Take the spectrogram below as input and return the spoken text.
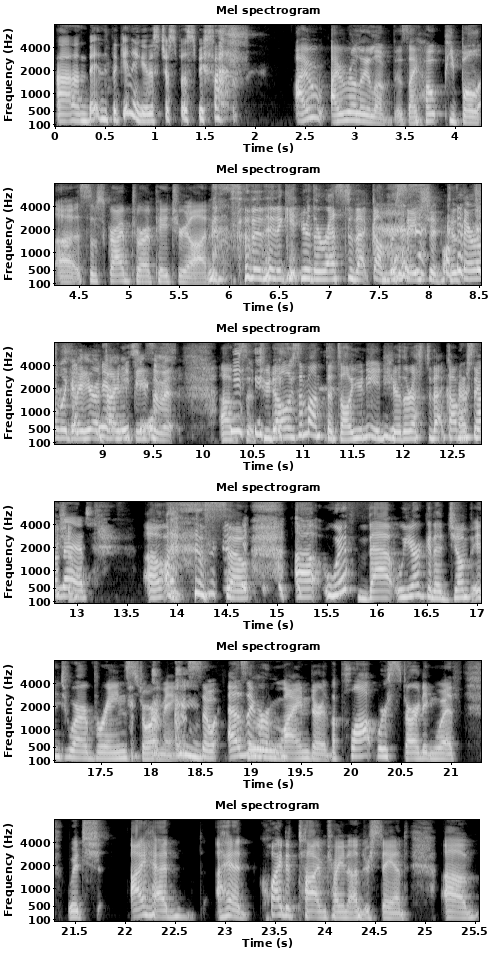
Um, but in the beginning, it was just supposed to be fun. I, I really love this. I hope people uh, subscribe to our Patreon so that they can hear the rest of that conversation because they're only going to hear a yeah, tiny piece of it. Um, so two dollars a month. That's all you need. Hear the rest of that conversation. Um, so, uh, with that, we are going to jump into our brainstorming. So, as a reminder, the plot we're starting with, which I had I had quite a time trying to understand, um,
